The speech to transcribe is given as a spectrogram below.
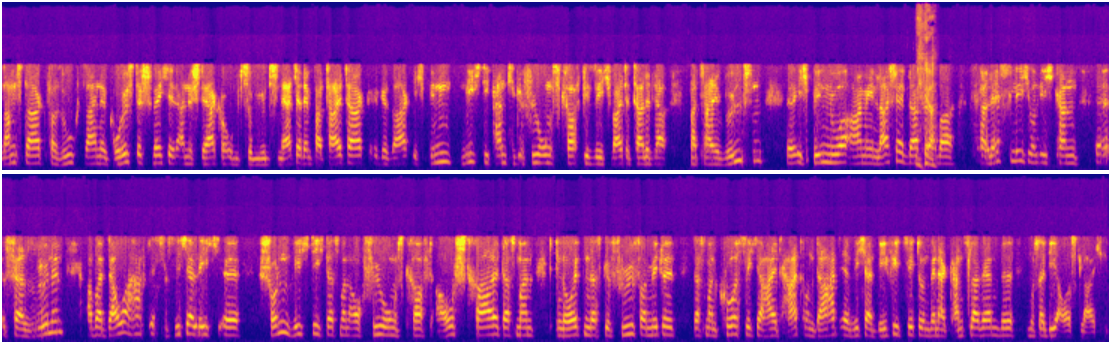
Samstag versucht, seine größte Schwäche in eine Stärke umzumünzen. Er hat ja dem Parteitag gesagt, ich bin nicht die kantige Führungskraft, die sich weite Teile der Partei wünschen. Äh, ich bin nur Armin Laschet, dafür ja. aber verlässlich und ich kann äh, versöhnen. Aber dauerhaft ist es sicherlich äh, schon wichtig, dass man auch Führungskraft ausstrahlt, dass man den Leuten das Gefühl vermittelt, dass man Kurssicherheit hat. Und da hat er sicher Defizite. Und wenn er Kanzler werden will, muss er die ausgleichen.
